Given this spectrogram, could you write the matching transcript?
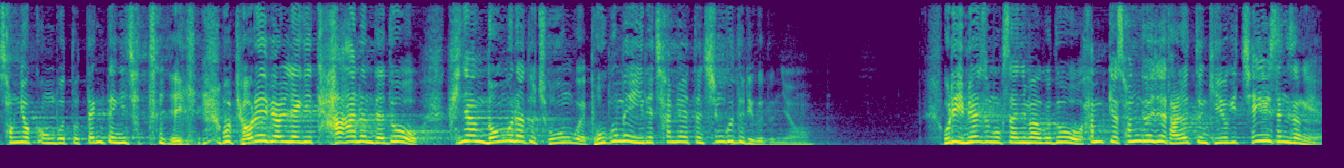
성역 공부 또 땡땡이 쳤던 얘기, 뭐 별의별 얘기 다 하는데도 그냥 너무나도 좋은 거예요. 복음의 일에 참여했던 친구들이거든요. 우리 이면수 목사님하고도 함께 선교지에 다녔던 기억이 제일 생생해요.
